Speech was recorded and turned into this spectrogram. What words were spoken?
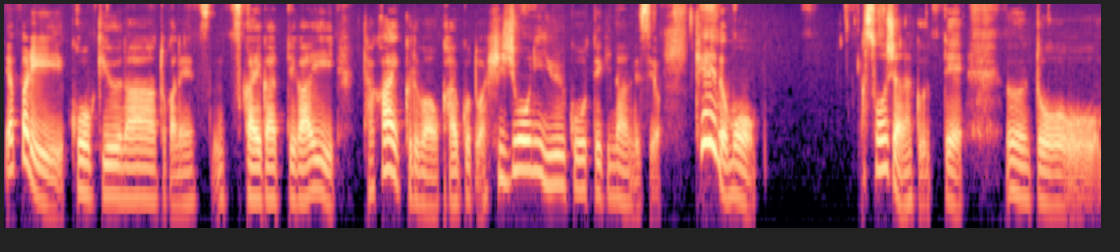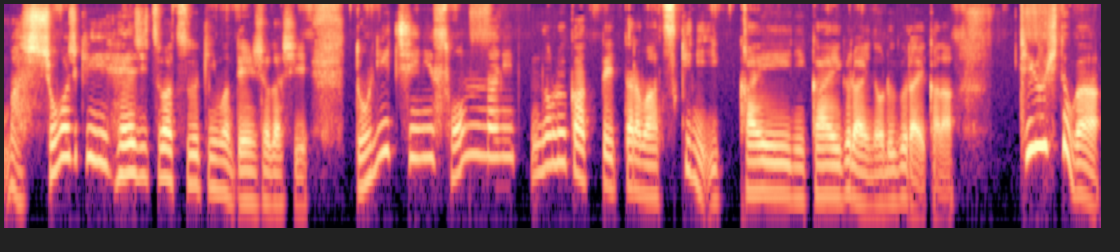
やっぱり高級なとかね、使い勝手がいい、高い車を買うことは非常に有効的なんですよ。けれども、そうじゃなくって、うんと、まあ、正直平日は通勤は電車だし、土日にそんなに乗るかって言ったら、まあ、月に1回、2回ぐらい乗るぐらいかな。っていう人が、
